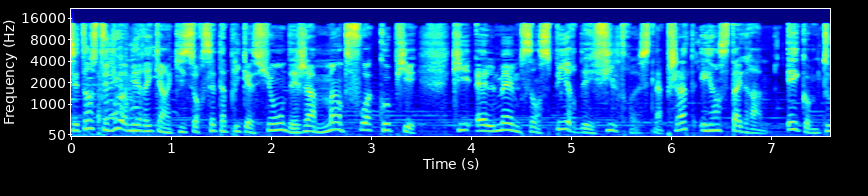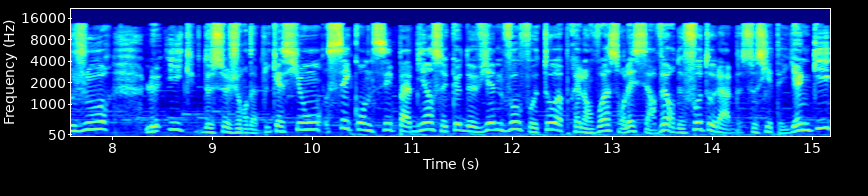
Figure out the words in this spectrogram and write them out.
C'est un studio américain qui sort cette application déjà maintes fois copiée, qui elle-même s'inspire des filtres Snapchat et Instagram. Et comme toujours, le hic de ce genre d'application, c'est qu'on ne sait pas bien ce que deviennent vos photos après l'envoi sur les serveurs de Photolab, société Yankee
